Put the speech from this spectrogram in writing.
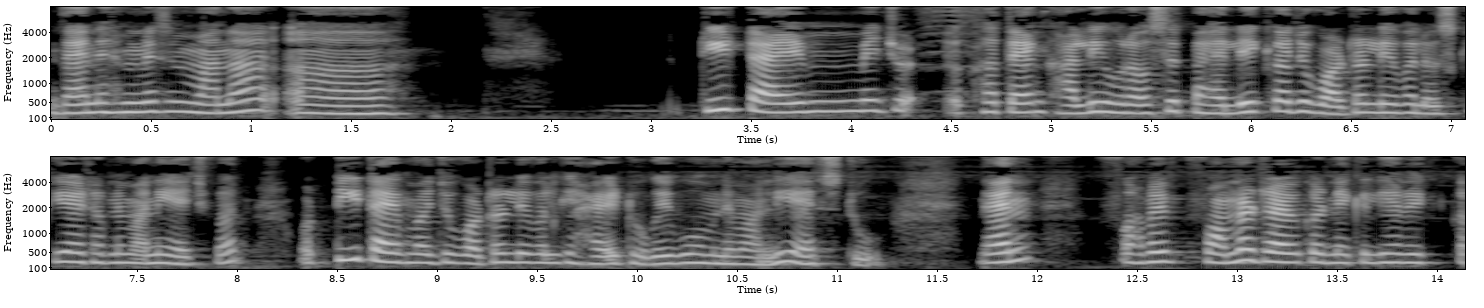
देन हमने इसमें माना टी टाइम में जो टैंक खाली हो रहा है, उससे पहले का जो वाटर लेवल है, उसकी हाइट हमने मानी एच वन और टी टाइम में जो वाटर लेवल की हाइट हो गई, वो हमने मान ली एच टू देन हमें फॉर्मूला ड्राइव करने के लिए हम एक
